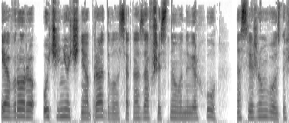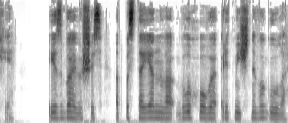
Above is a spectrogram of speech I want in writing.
и Аврора очень-очень обрадовалась, оказавшись снова наверху, на свежем воздухе, и избавившись от постоянного глухого ритмичного гула.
